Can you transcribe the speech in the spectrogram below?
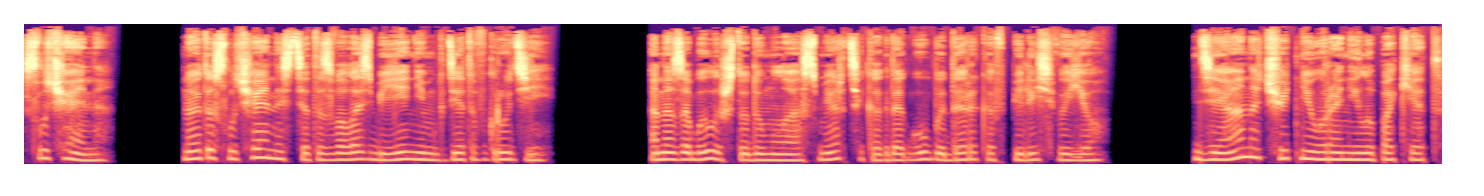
Случайно. Но эта случайность отозвалась биением где-то в груди. Она забыла, что думала о смерти, когда губы Дерека впились в ее. Диана чуть не уронила пакет,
